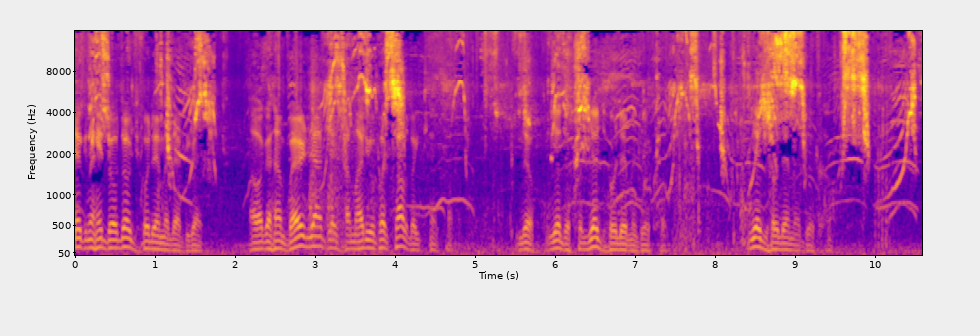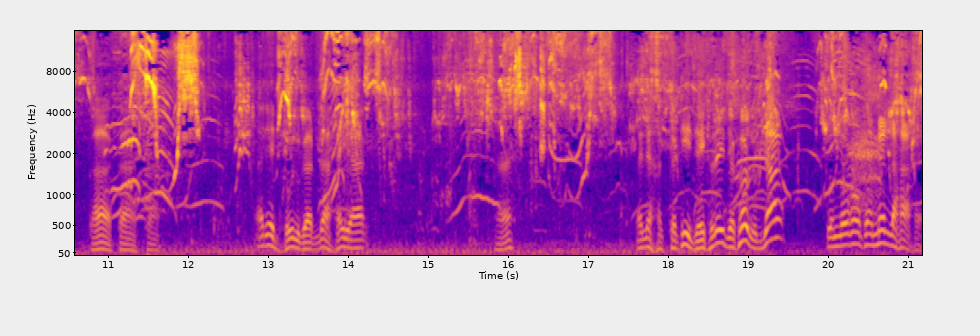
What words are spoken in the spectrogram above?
एक नहीं दो दो झोले में लग गए अब अगर हम बैठ जाए तो हमारे ऊपर चढ़ बैठे हैं सब देखो ये देखो ये झोले में देखो ये झोले में देखो कहाँ कहाँ कहाँ अरे धूल गर्दा है यार पहले हाँ, हटकटी देख ले, देखो रुजा तुम लोगों को मिल रहा है।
